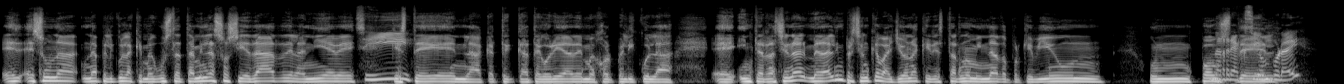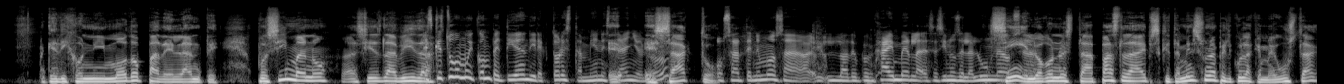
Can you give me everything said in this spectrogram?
es, es una, una película que me gusta. También La Sociedad de la Nieve, Sí. que esté en la cate- categoría de mejor película eh, internacional. Me da la impresión que Bayona quería estar nominado porque vi un, un post ¿Una de reacción él por ahí? Que dijo ni modo para adelante. Pues sí, mano, así es la vida. Es que estuvo muy competida en directores también este Eh, año, ¿no? exacto. O sea, tenemos a la de Oppenheimer, la de Asesinos de la Luna. Sí, o sea, y luego no está Past Lives, que también es una película que me gusta,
